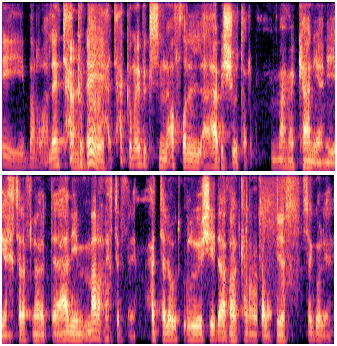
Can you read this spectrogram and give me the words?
اي برا. لأن تحكم إيه. تحكم Apex من أفضل الالعاب ال shooter مهما كان يعني اختلفنا. هذه ما راح نختلف عليها حتى لو تقولوا إيش ذا فكلام غلط. yes بس أقول يعني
